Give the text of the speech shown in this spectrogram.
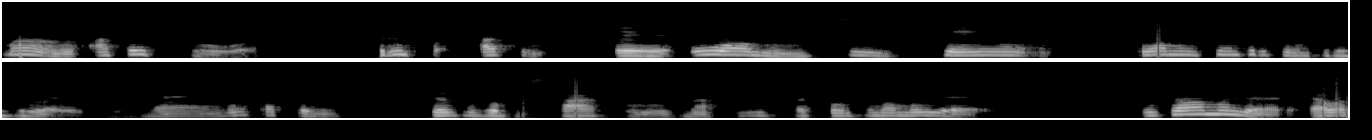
Mano, a pessoa, assim, é, o homem em si tem, o homem sempre tem privilégios, né? Nunca tem tantos obstáculos na pista quanto uma mulher. Então a mulher, ela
